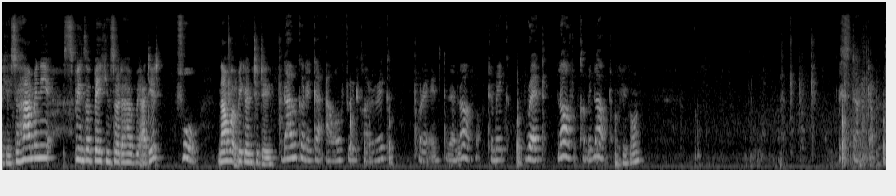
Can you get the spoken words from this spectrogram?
Okay, so how many spoons of baking soda have we added? Four. Now what we're going to do? Now we're gonna get our food coloring, put it into the lava to make red lava coming out. Okay, go on. Stand up.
